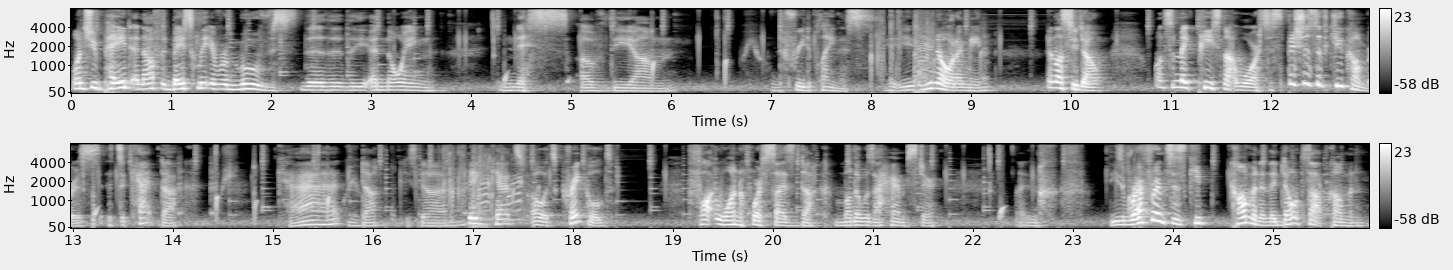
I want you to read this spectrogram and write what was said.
Once you paid enough, it basically, it removes the, the, the annoyingness of the, um, the free to playness. You, you know what I mean. Unless you don't. Wants to make peace, not war. Suspicious of cucumbers. It's a cat duck. Cat duck. He's got big cats. Oh, it's crinkled. Fought one horse-sized duck. Mother was a hamster. These references keep coming and they don't stop coming.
